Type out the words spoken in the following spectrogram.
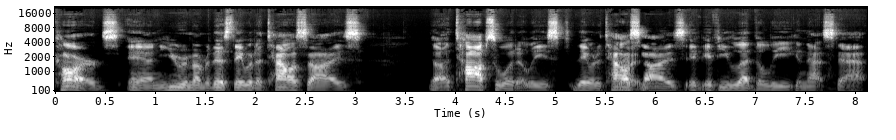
cards, and you remember this, they would italicize, uh, Topps would at least, they would italicize right. if, if you led the league in that stat.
